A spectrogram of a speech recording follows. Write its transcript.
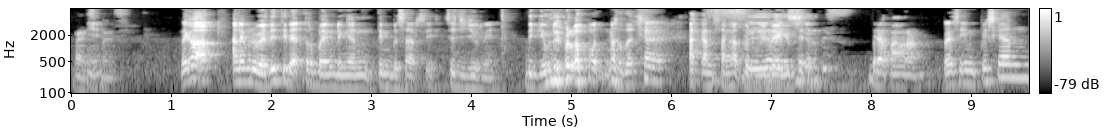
Nice, Iya. nice. tapi kalau aneh pribadi tidak terbayang dengan tim besar sih sejujurnya di game development maksudnya akan sangat berbeda gitu berapa orang Rest in Peace kan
